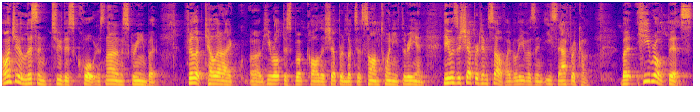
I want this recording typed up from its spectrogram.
I want you to listen to this quote. It's not on the screen, but Phillip Keller, I, uh, he wrote this book called The Shepherd Looks at Psalm 23, and he was a shepherd himself. I believe it was in East Africa. But he wrote this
